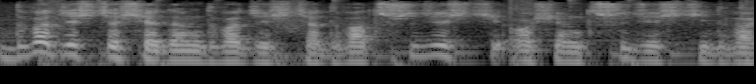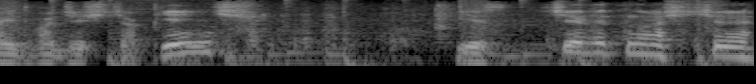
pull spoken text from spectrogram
27, 22, 38, 32 i 25. Jest 19,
